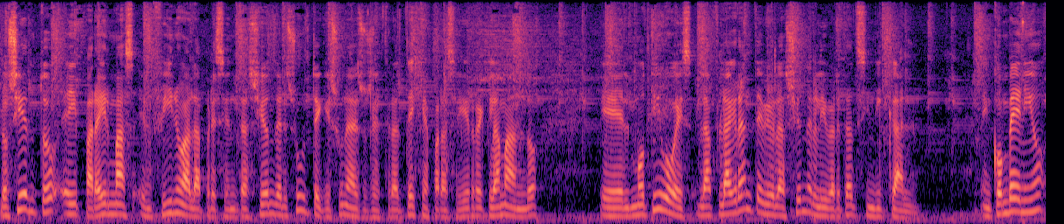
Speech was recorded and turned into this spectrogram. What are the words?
Lo siento, eh, para ir más en fino a la presentación del SUTE, que es una de sus estrategias para seguir reclamando, el motivo es la flagrante violación de la libertad sindical. En convenio,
